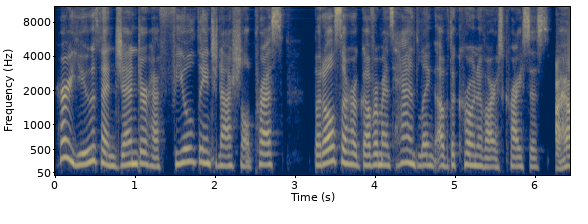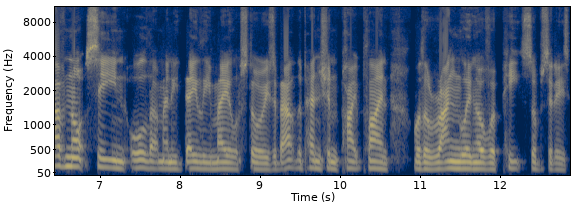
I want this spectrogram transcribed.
Her youth and gender have fueled the international press, but also her government's handling of the coronavirus crisis. I have not seen all that many Daily Mail stories about the pension pipeline or the wrangling over peat subsidies,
